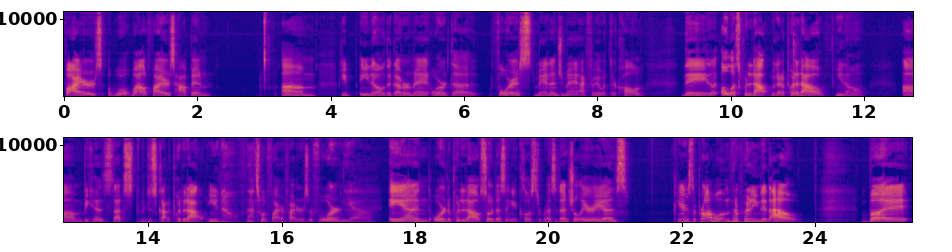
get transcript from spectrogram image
fires, wildfires happen, um, people, you know, the government or the forest management, I forget what they're called. They like, oh, let's put it out. We got to put it out, you know, um, because that's we just got to put it out, you know. That's what firefighters are for Yeah. and or to put it out so it doesn't get close to residential areas. Here's the problem. They're putting it out. But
